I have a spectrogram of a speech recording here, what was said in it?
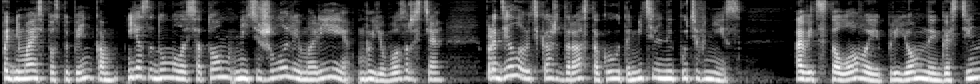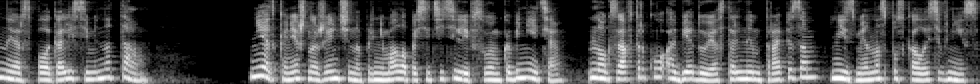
Поднимаясь по ступенькам, я задумалась о том, не тяжело ли Марии, в ее возрасте, проделывать каждый раз такой утомительный путь вниз. А ведь столовые, приемные, гостиные располагались именно там – нет, конечно, женщина принимала посетителей в своем кабинете, но к завтраку, обеду и остальным трапезам неизменно спускалась вниз.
